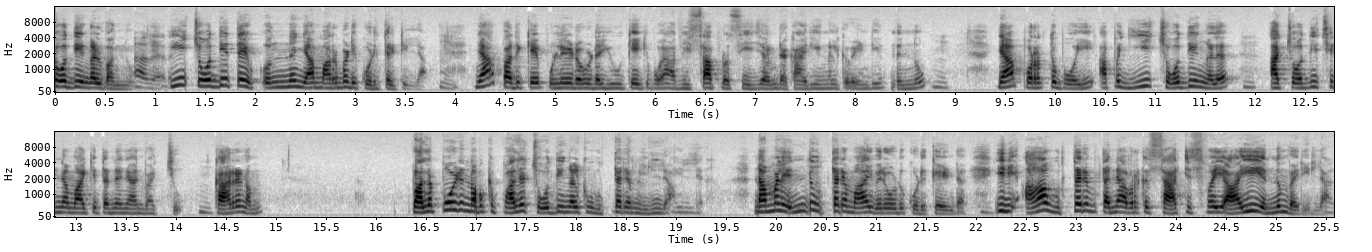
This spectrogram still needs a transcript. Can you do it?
ചോദ്യങ്ങൾ വന്നു. ഈ ചോദ്യത്തെ ഒന്നും ഞാൻ മറുപടി കൊടുത്തിട്ടില്ല. ഞാൻ പതുക്കെ പുള്ളിയുടെ കൂടെ യു കെക്ക് പോയി ആ വിസ പ്രൊസീജിയറിന്റെ കാര്യങ്ങൾക്ക് വേണ്ടി നിന്നു. ഞാൻ പുറത്തു പോയി. അപ്പൊ ഈ ചോദ്യങ്ങൾ ആ ചോദ്യചിഹ്നമാക്കി തന്നെ ഞാൻ വച്ചു. കാരണം പലപ്പോഴും നമുക്ക് പല ചോദ്യങ്ങൾക്കും ഉത്തരം ഇല്ല. നമ്മൾ എന്ത് ഉത്തരമായി ഇവരോട് കൊടുക്കേണ്ട? ഇനി ആ ഉത്തരം തന്നെ അവർക്ക് സാറ്റിസ്ഫൈ ആയി എന്നും വരില്ല.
